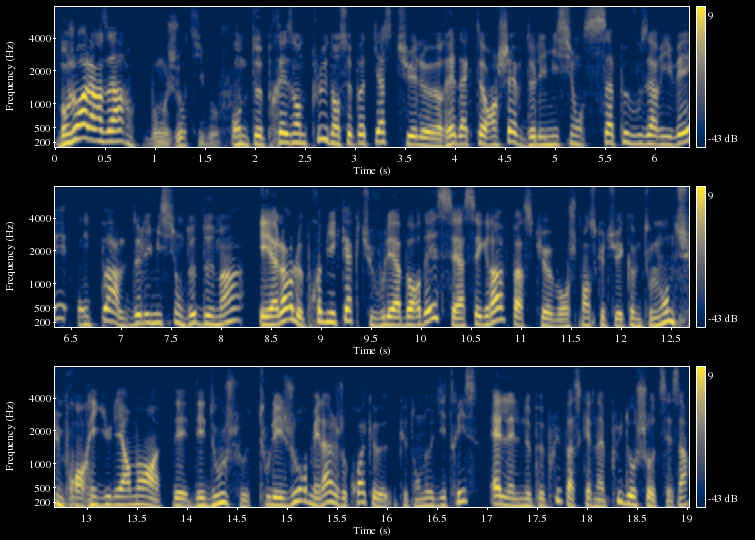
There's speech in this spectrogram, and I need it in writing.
Bonjour Alain Hazard. Bonjour Thibault. On ne te présente plus dans ce podcast, tu es le rédacteur en chef de l'émission Ça peut vous arriver. On parle de l'émission de demain. Et alors, le premier cas que tu voulais aborder, c'est assez grave parce que, bon, je pense que tu es comme tout le monde, tu prends régulièrement des, douches tous les jours, mais là, je crois que, ton auditrice, elle, elle ne peut plus parce qu'elle n'a plus d'eau chaude, c'est ça?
